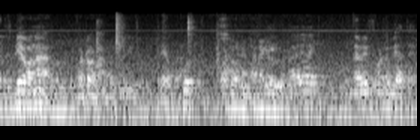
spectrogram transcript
वीडियो ना फोटो ना फोटो तभी फोटो भी आता है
